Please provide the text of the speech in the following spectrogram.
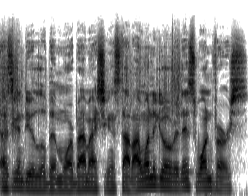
I was gonna do a little bit more, but I'm actually gonna stop. I want to go over this one verse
